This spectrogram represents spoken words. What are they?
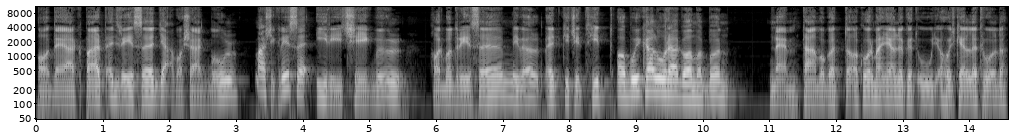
A Deák párt egy része gyávaságból, másik része irítségből, harmad része, mivel egy kicsit hit a bujkáló rágalmakban, nem támogatta a kormányelnököt úgy, ahogy kellett volna.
